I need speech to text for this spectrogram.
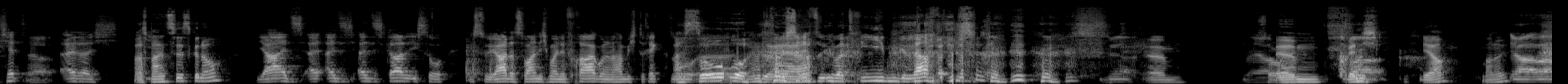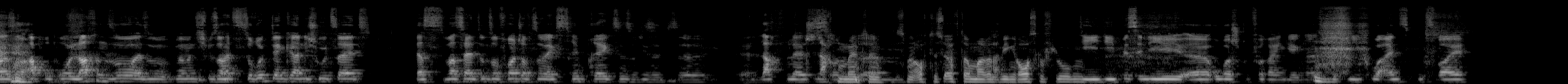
Ich hätte, Ja. Alter, ich, Was meinst du jetzt genau? ja, als, ich- als ich, als ich gerade, ich so, ich so, ja, das war nicht meine Frage und dann habe ich direkt so, Ach so, äh, ja, hab ich ja. direkt so übertrieben gelacht. Ja. ähm, Naja. Ähm, aber, wenn ich. Ja, Manuel? ja, aber so apropos Lachen so, also wenn man sich so halt zurückdenke an die Schulzeit, das, was halt unsere Freundschaft so extrem prägt, sind so diese, diese Lachflashs Lachmomente, und, ähm, ist man auch des Öfteren mal wegen rausgeflogen. die, die bis in die äh, Oberstufe reingingen, also bis in die Q1, Q2.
